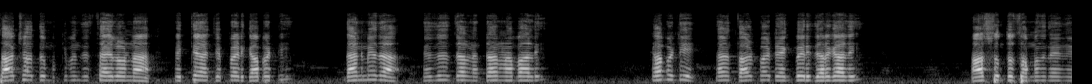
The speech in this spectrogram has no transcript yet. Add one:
సాక్షాత్తు ముఖ్యమంత్రి స్థాయిలో ఉన్న వ్యక్తి చెప్పాడు కాబట్టి దాని మీద నిజాలు నిర్ధారణ అవ్వాలి. కాబట్టి దాని థర్డ్ పార్టీ ఎంక్వైరీ జరగాలి. రాష్ట్రంతో సంబంధం లేని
